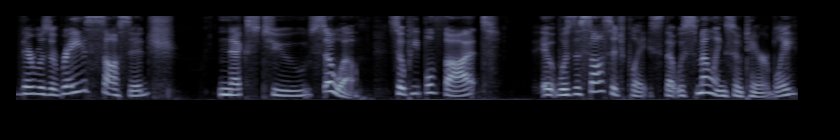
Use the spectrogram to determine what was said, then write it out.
there was a Ray's sausage next to Sowell. So people thought it was the sausage place that was smelling so terribly.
